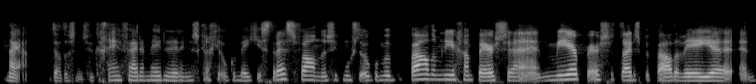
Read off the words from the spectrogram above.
Nou ja, dat is natuurlijk geen fijne mededeling, dus krijg je ook een beetje stress van. Dus ik moest ook op een bepaalde manier gaan persen en meer persen tijdens bepaalde weeën. En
